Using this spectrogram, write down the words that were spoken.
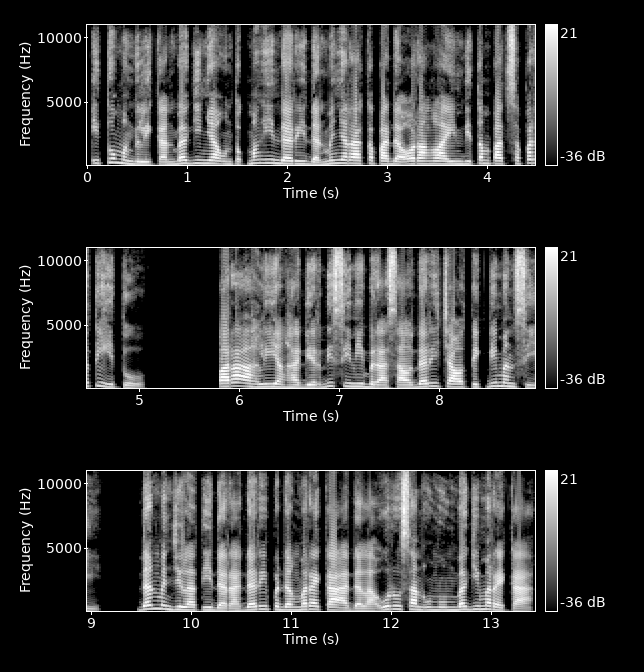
Itu menggelikan baginya untuk menghindari dan menyerah kepada orang lain di tempat seperti itu. Para ahli yang hadir di sini berasal dari caotik dimensi, dan menjilati darah dari pedang mereka adalah urusan umum bagi mereka.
